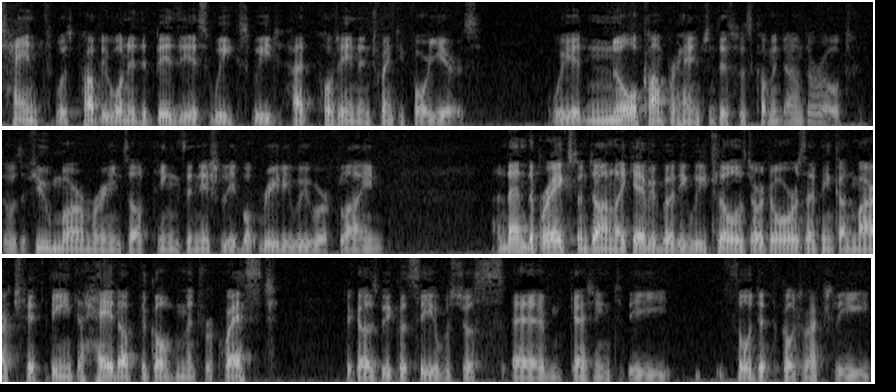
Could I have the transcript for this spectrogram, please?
10th was probably one of the busiest weeks we'd had put in in 24 years. We had no comprehension this was coming down the road. There was a few murmurings of things initially, but really we were flying. And then the brakes went on like everybody. We closed our doors, I think, on March 15th ahead of the government request because we could see it was just um, getting to be so difficult to actually,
